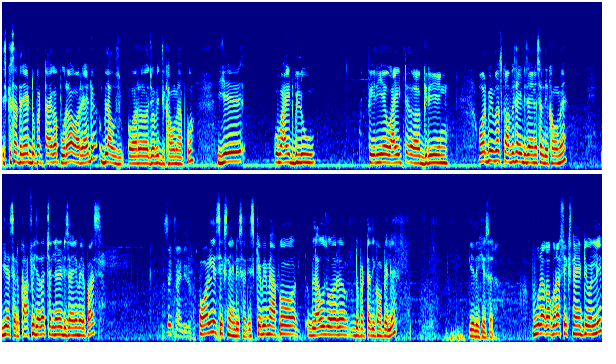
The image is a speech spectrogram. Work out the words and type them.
इसके साथ रेड दुपट्टा आएगा पूरा और रेड ब्लाउज और जो भी दिखाऊँ मैं आपको ये वाइट ब्लू फिर ये वाइट ग्रीन और भी बस काफ़ी सारी डिज़ाइन है सर दिखाऊँ मैं। ये सर काफ़ी ज़्यादा चलने वाले डिज़ाइन है मेरे पास। Six ninety only six ninety sir. इसके भी मैं आपको ब्लाउज़ और दुपट्टा दिखाऊँ पहले। ये देखिए सर। पूरा का पूरा सिक्स नाइन्टी ओनली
